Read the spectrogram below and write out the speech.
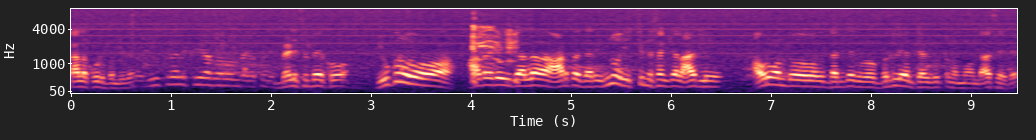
ಕಾಲ ಕೂಡ ಬಂದಿದೆ. ಬೆಳೆಸಬೇಕು. ಯುವಕರು ಆಲ್ರೆಡಿ ಈಗೆಲ್ಲ ಆಡ್ತಾ ಇದ್ದಾರೆ. ಇನ್ನೂ ಹೆಚ್ಚಿನ ಸಂಖ್ಯೆಯಲ್ಲಿ ಆಗಲಿ. ಅವರು ಒಂದು ದರ್ಜೆಗೆ ಬರಲಿ ಅಂತ ಹೇಳ್ಬಿಟ್ಟು ನಮ್ಮ ಒಂದು ಆಸೆ ಇದೆ.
